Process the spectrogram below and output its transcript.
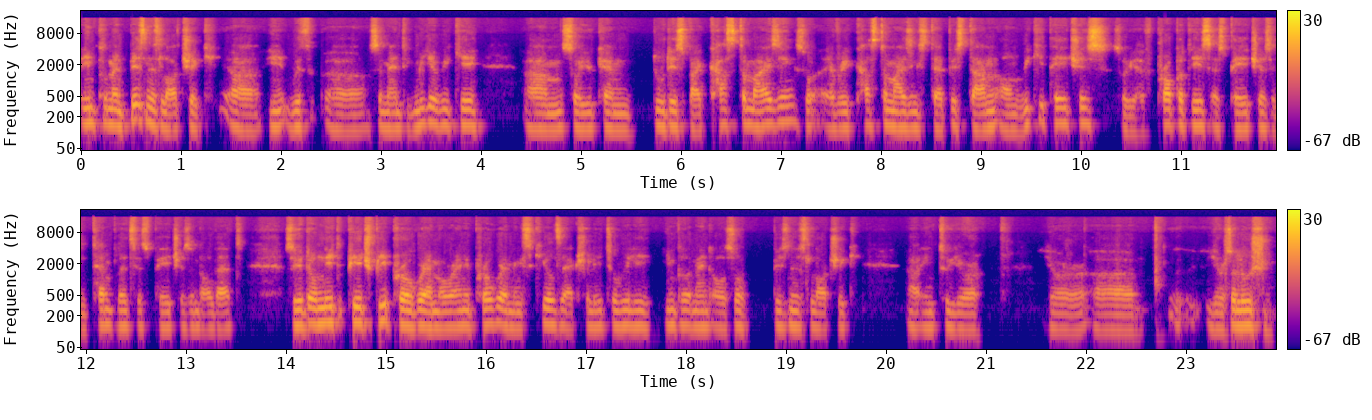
implement business logic uh, with uh, Semantic MediaWiki. Um, so you can do this by customizing. So every customizing step is done on wiki pages. So you have properties as pages and templates as pages and all that. So you don't need a PHP program or any programming skills actually to really implement also business logic uh, into your your uh, your solution.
